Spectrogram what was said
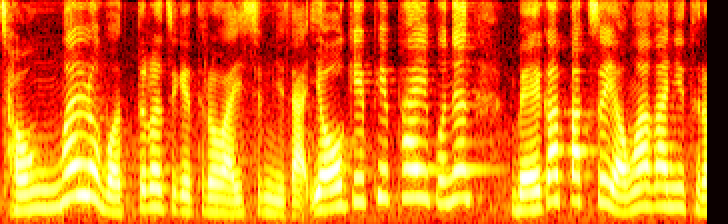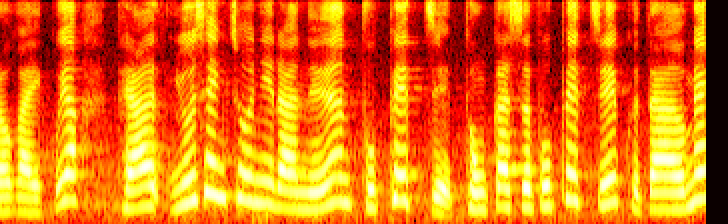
정말로 멋들어지게 들어와 있습니다. 여기 P5는 메가박스 영화관이 들어가 있고요. 대학 유생촌이라는 부페집, 돈가스 부페집, 그 다음에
